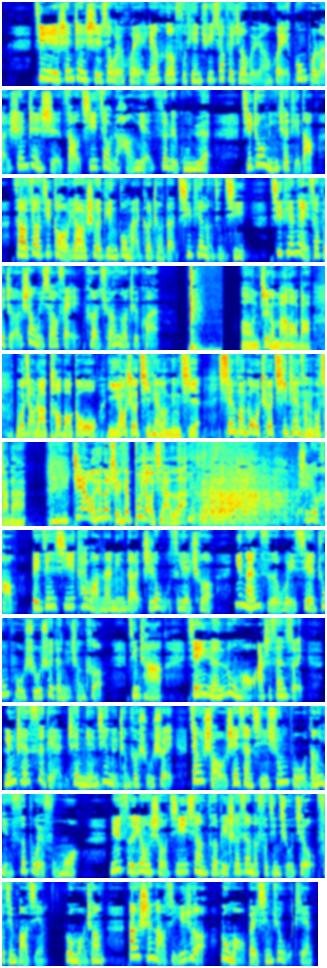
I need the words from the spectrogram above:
近日，深圳市消委会联合福田区消费者委员会公布了《深圳市早期教育行业自律公约》，其中明确提到，早教机构要设定购买课程的七天冷静期，七天内消费者尚未消费，可全额退款。嗯，这个蛮好的。我觉着淘宝购物也要设七天冷静期，先放购物车七天才能够下单，这样我就能省下不少钱了。十六号。北京西开往南宁的直五次列车，一男子猥亵中铺熟睡的女乘客。经查，嫌疑人陆某，二十三岁，凌晨四点趁年轻女乘客熟睡，将手伸向其胸部等隐私部位抚摸。女子用手机向隔壁车厢的父亲求救，父亲报警。陆某称，当时脑子一热，陆某被刑拘五天。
